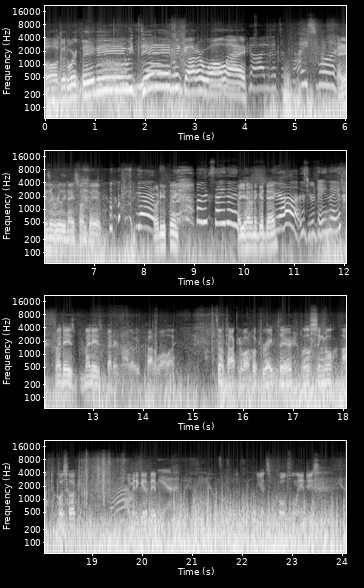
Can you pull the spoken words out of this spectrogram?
Oh, good work, baby! Oh, we did it! We got our walleye! Oh God, and it's a nice one. That is a really nice one, babe. yes. What do you think? I'm excited. Are you having a good day? Yeah. Is your day made? My day's my day's better now that we've caught a walleye. That's what I'm talking about. Hooked right there. Little single octopus hook. Ah. Want me to get it, babe? Yeah. You got some cold phalanges. Yeah.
